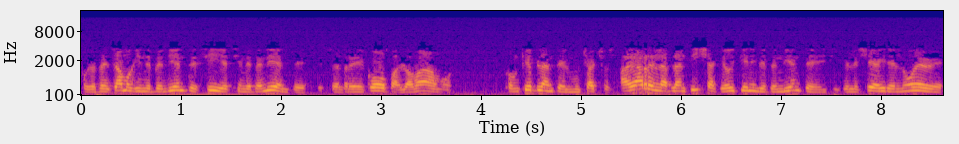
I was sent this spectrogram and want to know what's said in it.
porque pensamos que Independiente sí, es Independiente, es el rey de copas, lo amamos. ¿Con qué plantel, muchachos? Agarren la plantilla que hoy tiene Independiente y si se le llega a ir el 9,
